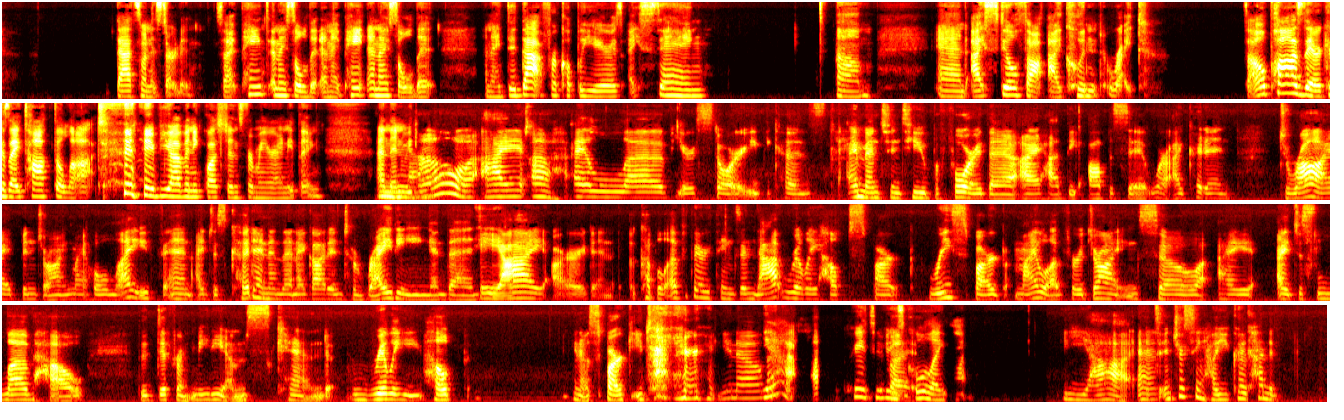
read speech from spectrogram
that's when it started. So I paint and I sold it, and I paint and I sold it. And I did that for a couple years. I sang. Um, and I still thought I couldn't write. So I'll pause there because I talked a lot. if you have any questions for me or anything. and then no, we no i uh, i love your story because i mentioned to you before that i had the opposite where i couldn't draw i'd been drawing my whole life and i just couldn't and then i got into writing and then ai art and a couple other things and that really helped spark re-spark my love for drawing so i i just love how the different mediums can really help you know spark each other you know? Yeah. Creativity is cool like that. Yeah and it's interesting how you could kind of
